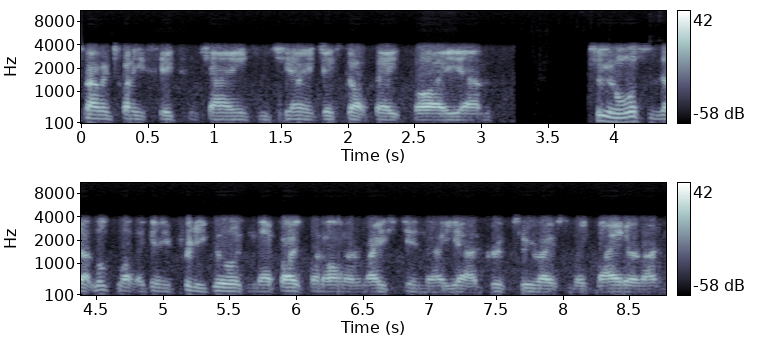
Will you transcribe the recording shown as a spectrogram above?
throwing 26 and change, and she only just got beat by um, two horses that looked like they're going to be pretty good, and they both went on and raced in a uh, Group Two race a week later, running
